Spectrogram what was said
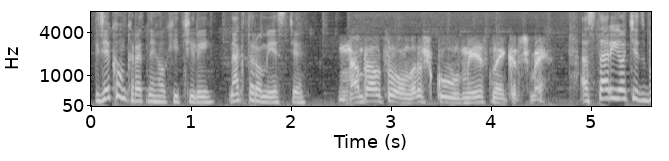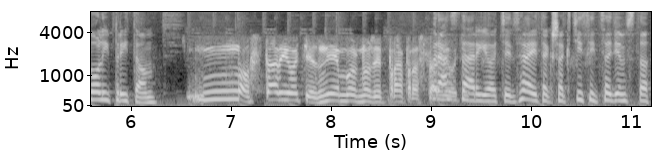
Kde konkrétne ho chytili? Na ktorom mieste? na Bravcovom vršku v miestnej krčme. A starý otec boli pri tom. No, starý otec, nie možno, že prapra starý Pra otec. starý otec, hej, tak však 1700.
